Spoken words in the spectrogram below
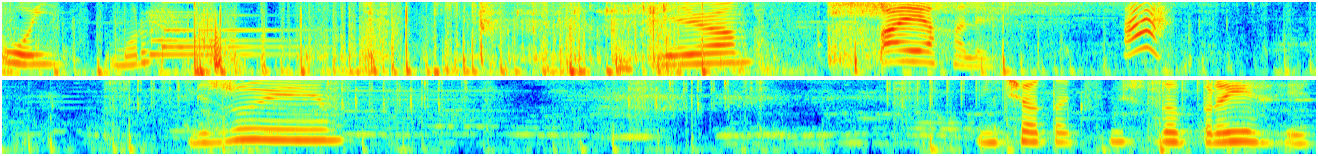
Ой, морф. Берем. Поехали. А! Бежим. Ничего, так смешно прыгает.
